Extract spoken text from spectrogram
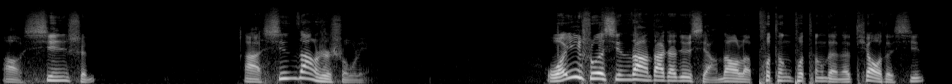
啊，心神。啊，心脏是首领。我一说心脏，大家就想到了扑腾扑腾在那跳的心。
